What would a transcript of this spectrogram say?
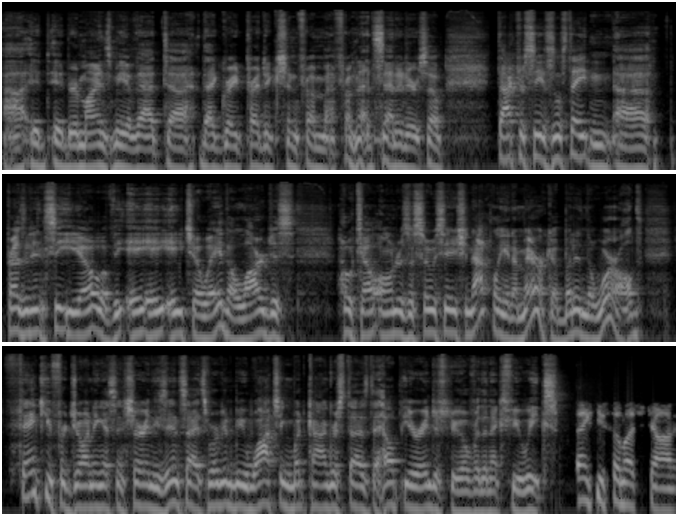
uh, it, it, reminds me of that uh, that great prediction from, from that senator. So, Dr. Cecil Staton, uh, President and CEO of the AAHOA, the largest Hotel Owners Association, not only in America, but in the world. Thank you for joining us and sharing these insights. We're going to be watching what Congress does to help your industry over the next few weeks. Thank you so much, John.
